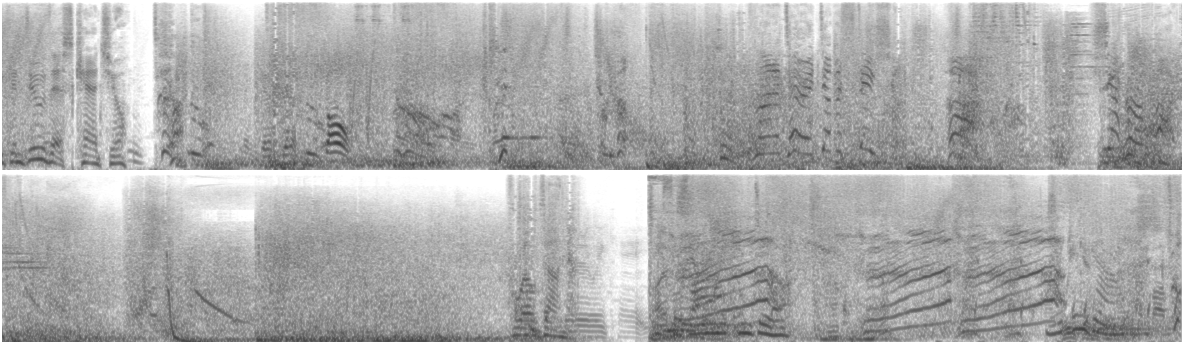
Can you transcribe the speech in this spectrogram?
You can do this, can't you? Get him, get him, go. Planetary devastation! Shatter apart! Well done. Literally can't use This is all I can do. I can go.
